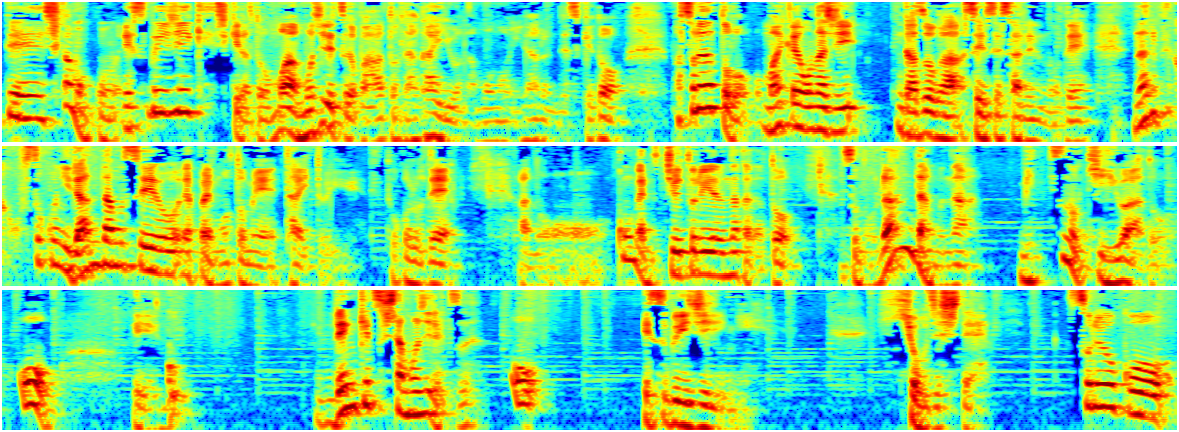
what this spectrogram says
で、しかもこの SVG 形式だと、まあ文字列がバーっと長いようなものになるんですけど、まあそれだと毎回同じ画像が生成されるので、なるべくそこにランダム性をやっぱり求めたいというところで、あの、今回のチュートリアルの中だと、そのランダムな3つのキーワードを、えー、連結した文字列を SVG に表示して、それをこ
